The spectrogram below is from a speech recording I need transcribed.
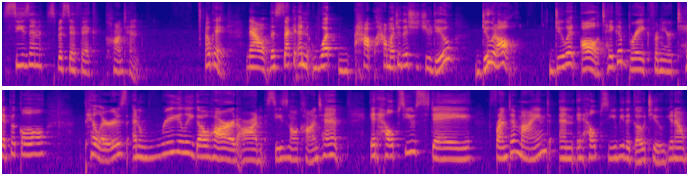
season specific content. Okay, now the second and what how how much of this should you do? Do it all do it all. Take a break from your typical pillars and really go hard on seasonal content. It helps you stay front of mind and it helps you be the go-to. You know,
